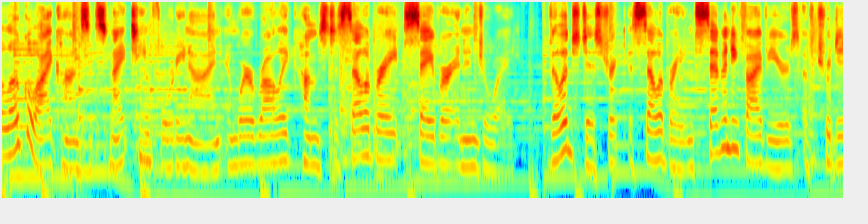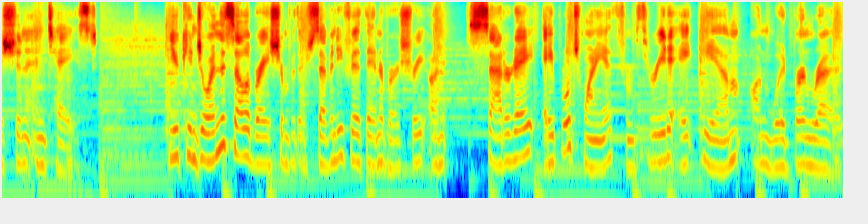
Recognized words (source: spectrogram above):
A local icon since 1949 and where Raleigh comes to celebrate, savor, and enjoy. Village District is celebrating 75 years of tradition and taste. You can join the celebration for their 75th anniversary on Saturday, April 20th from 3 to 8 p.m. on Woodburn Road.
